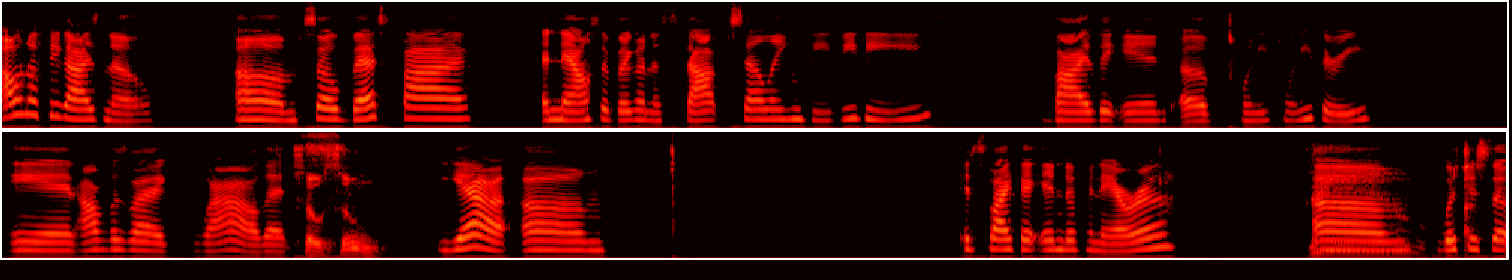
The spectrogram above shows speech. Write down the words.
I don't know if you guys know. Um, so Best Buy announced that they're gonna stop selling DVDs by the end of 2023, and I was like, wow, that's So soon. Yeah. Um, it's like an end of an era. Um, which is so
